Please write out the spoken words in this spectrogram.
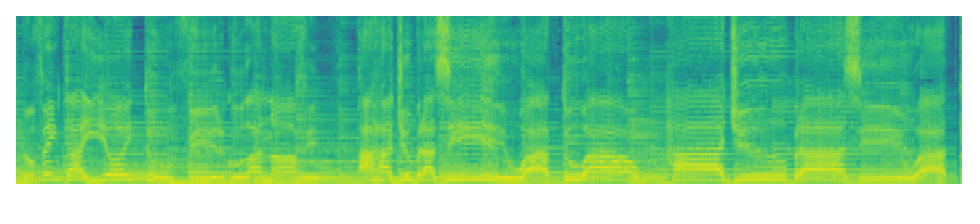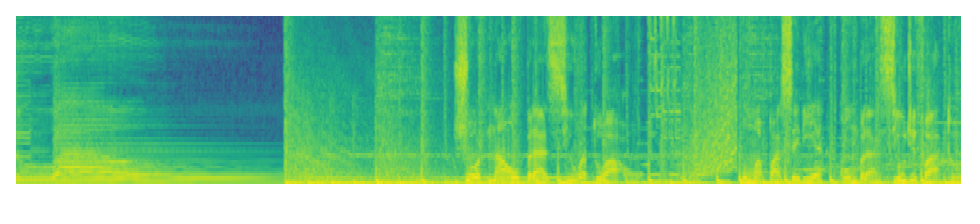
98,9 a Rádio Brasil Atual, Rádio Brasil Atual. Jornal Brasil Atual. Uma parceria com Brasil de Fato.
